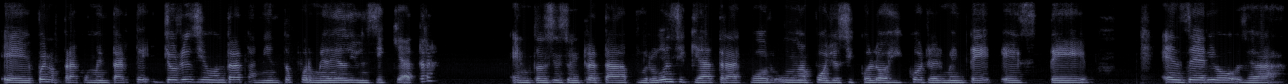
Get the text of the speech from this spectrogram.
eh, bueno, para comentarte, yo recibo un tratamiento por medio de un psiquiatra, entonces soy tratada por un psiquiatra, por un apoyo psicológico, realmente, este, en serio, o sea,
